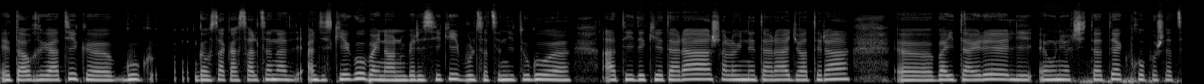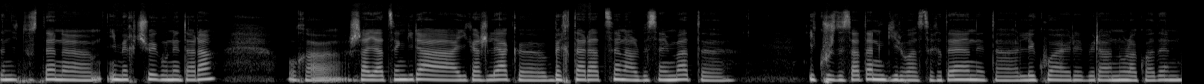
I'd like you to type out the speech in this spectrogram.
eta horregatik uh, guk gauzak azaltzen aldi- aldizkiegu, baina bereziki bultzatzen ditugu uh, ateidekietara, saloinetara, joatera, uh, baita ere li, eh, unibertsitateak proposatzen dituzten uh, imertxu egunetara. Hor, uh, saiatzen gira ikasleak uh, bertaratzen albezain bat uh, ikus dezaten giroa zer den eta lekua ere bera nolakoa den.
